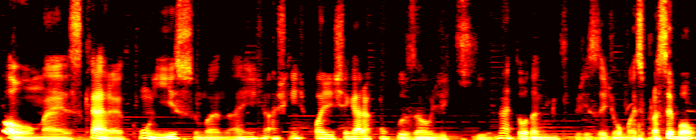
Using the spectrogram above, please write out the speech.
Bom, mas, cara, com isso, mano, a gente, acho que a gente pode chegar à conclusão de que não é todo anime que precisa de romance pra ser bom.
